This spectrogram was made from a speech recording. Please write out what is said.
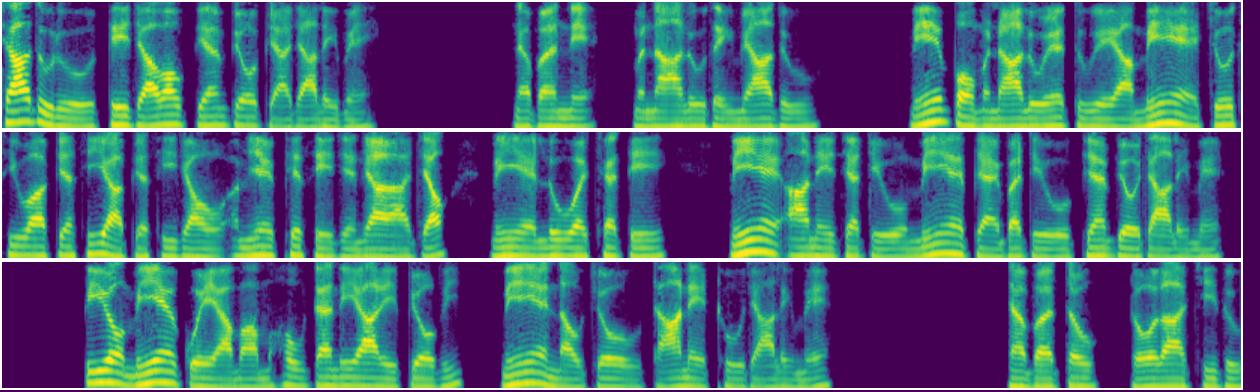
ခြားသူတို့ကိုတေချာပေါက်ပြန်ပြောပြကြလိမ့်မယ်။နံပါတ်2မနာလိုသိမ်းများသူမင်းပေါ်မနာလိုတဲ့သူတွေကမင်းရဲ့အကျိုးစီးပွားပျက်စီးရပျက်စီးကြောင်းကိုအမြဲဖြစ်စေခြင်းကြတာကြောင့်မင်းရဲ့လိုအပ်ချက်တွေမင်းရဲ့အားနည်းချက်တွေကိုမင်းရဲ့ပြိုင်ဘက်တွေကိုပြန်ပြောကြလိမ့်မယ်။ပြီးတော့မင်းရဲ့ကြွယ်ရာမှာမဟုတ်တန်းတရားတွေပြောပြီးမင်းရဲ့နောက်ကျောကိုဓာတ်နဲ့ထိုးကြလိမ့်မယ်။နံပါတ်3ဒေါသကြီးသူ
